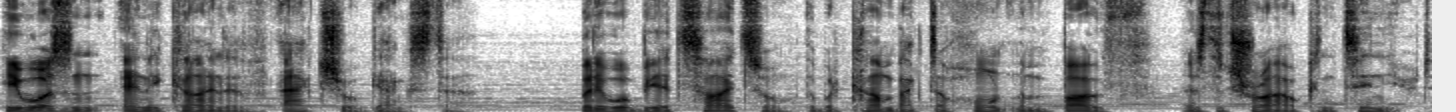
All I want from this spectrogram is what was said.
He wasn't any kind of actual gangster, but it would be a title that would come back to haunt them both as the trial continued.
